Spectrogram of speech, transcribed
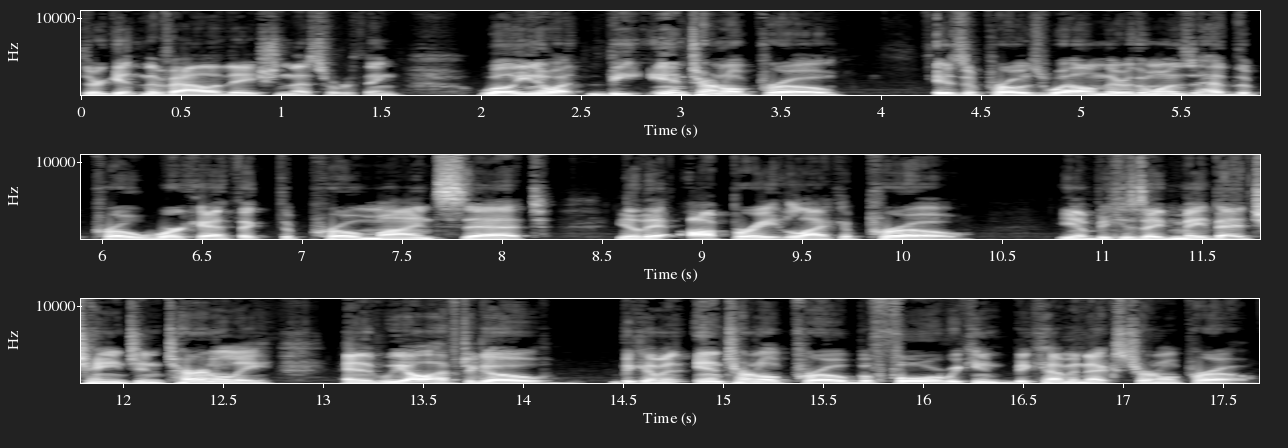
They're getting the validation, that sort of thing. Well, you know what? The internal pro is a pro as well. And they're the ones that have the pro work ethic, the pro mindset. You know, they operate like a pro, you know, because they've made that change internally. And we all have to go become an internal pro before we can become an external pro.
